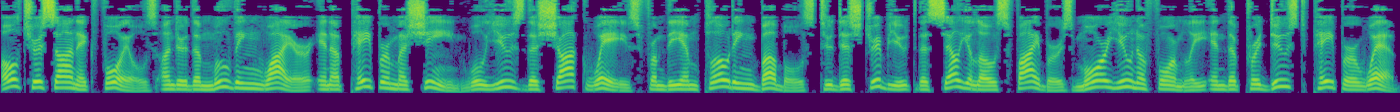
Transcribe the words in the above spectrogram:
Ultrasonic foils under the moving wire in a paper machine will use the shock waves from the imploding bubbles to distribute the cellulose fibers more uniformly in the produced paper web,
